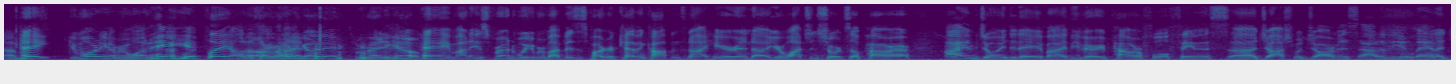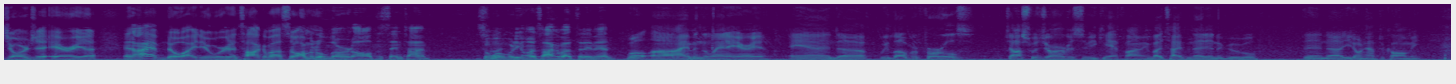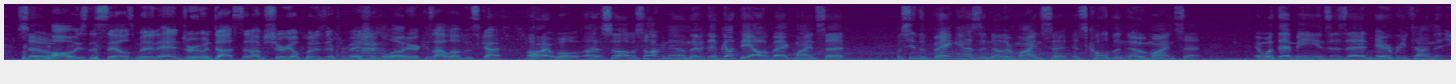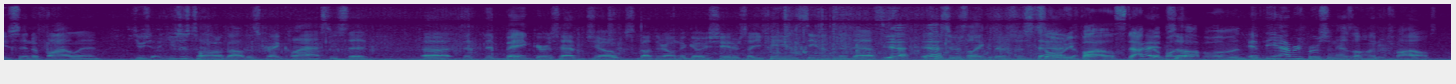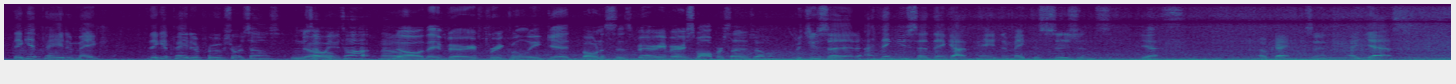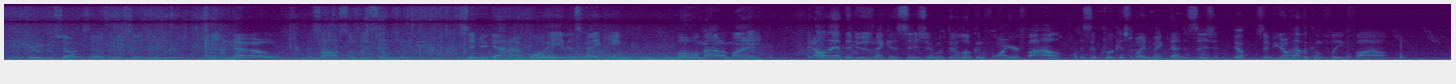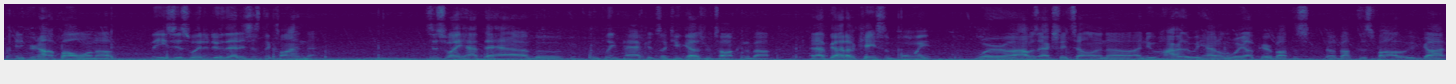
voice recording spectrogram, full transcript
I'm- Hey, good morning, everyone. Hey, you hit play on us. Are you ready to go, dude? We're ready to go. Hey, my name's Fred Weaver. My business partner Kevin Kauffman's not here, and uh, you're watching Short Sale Power Hour. I am joined today by the very powerful, famous uh, Joshua Jarvis out of the Atlanta, Georgia area, and I have no idea what we're going to talk about, so I'm going to learn all at the same time. So, what, right. what do you want to talk about today, man? Well, uh, I'm in the Atlanta area, and uh, we love referrals. Joshua Jarvis. If you can't find me by typing that into Google, then uh, you don't have to call me. So, Always the salesman, and Drew and Dustin. I'm sure you'll put his information below here because I love this guy. all right. Well, uh, so I was talking to they- They've got the outback mindset, but see, the bank has another mindset. It's called the no mindset, and what that means is that every time that you send a file in, you you just taught about this great class. You said. Uh, the, the bankers have jokes about their own negotiators, so you can't even see them in their desk. Yeah, yeah. Because there's like there's just So many files stacked up on top of them, and- if the average person has hundred files, they get paid to make. They get paid to approve short sales. No. Is that what you taught? No, No, they very frequently get bonuses. Very, very small percentage of them. But you said I think you said they got paid to make decisions. Yes. Okay, so a yes, approve of short sales a decision, and a no is also a decision. So if you got an employee that's making a low amount of money, and all they have to do is make a decision, what they're looking for in your file is the quickest way to make that decision. Yep. So if you don't have a complete file, and if you're not following up, the easiest way to do that is just decline that. So this is why you have to have the complete package like you guys were talking about. And I've got a case in point where uh, I was actually telling uh, a new hire that we had on the way up here about this about this file that we've got,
